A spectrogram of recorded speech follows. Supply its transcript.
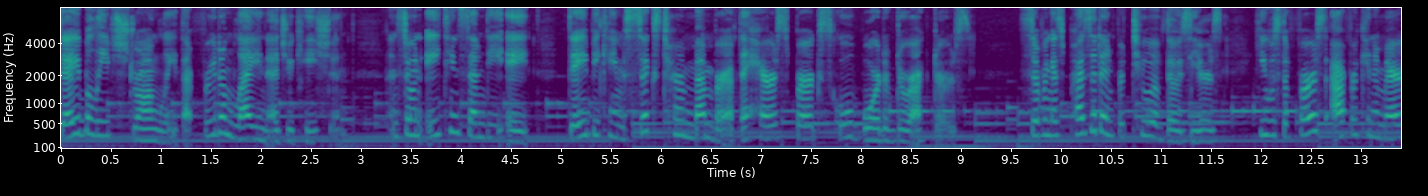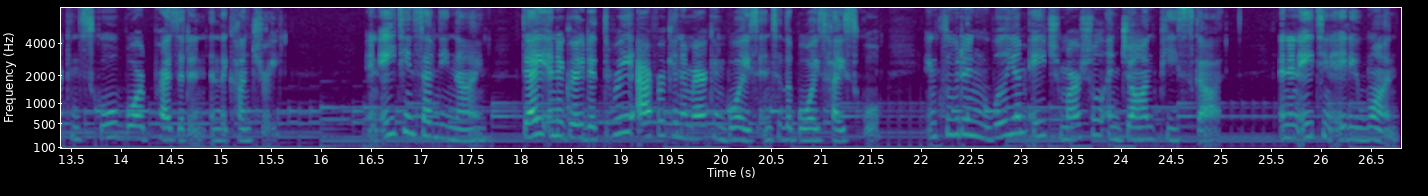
Day believed strongly that freedom lay in education, and so in 1878, Day became a six term member of the Harrisburg School Board of Directors. Serving as president for two of those years, he was the first African American school board president in the country. In 1879, Day integrated three African American boys into the boys' high school, including William H. Marshall and John P. Scott. And in 1881,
